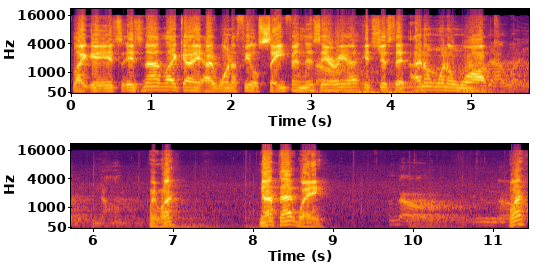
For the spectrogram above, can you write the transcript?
Like it's it's not like I I want to feel safe in this area. It's just that I don't want to walk. That way. No. Wait, what? Not that way. No. No. What?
